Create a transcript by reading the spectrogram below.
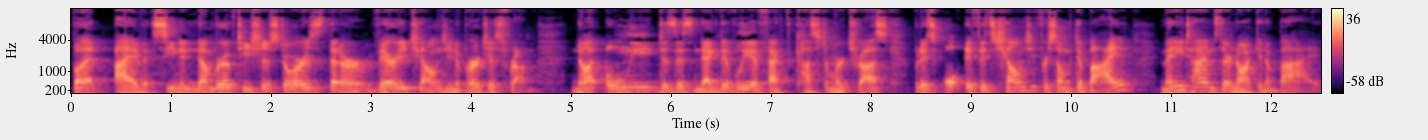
but I've seen a number of t-shirt stores that are very challenging to purchase from. Not only does this negatively affect customer trust, but it's if it's challenging for someone to buy, many times they're not gonna buy.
